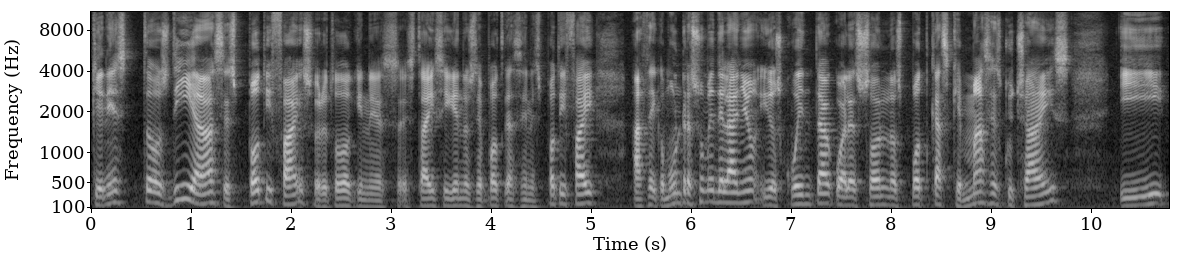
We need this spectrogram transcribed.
que en estos días Spotify, sobre todo quienes estáis siguiendo este podcast en Spotify, hace como un resumen del año y os cuenta cuáles son los podcasts que más escucháis y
